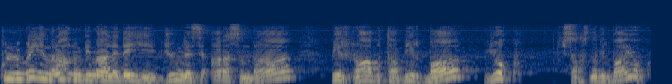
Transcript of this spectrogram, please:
kullu mri'in rahnun bima ledeyhi cümlesi arasında bir rabıta, bir bağ yok. İkisi arasında bir bağ yok.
